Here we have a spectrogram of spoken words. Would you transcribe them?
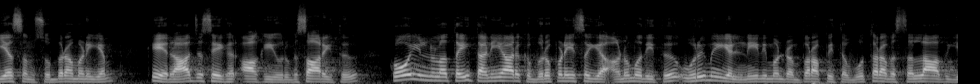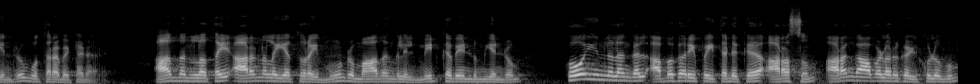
S. M. Subramaniam K. Rajasekar ஆகியோர் விசாரித்து கோயில் நிலத்தை தனியாருக்கு விற்பனை செய்ய அனுமதித்து உரிமையியல் நீதிமன்றம் பிறப்பித்த உத்தரவு செல்லாது என்று உத்தரவிட்டனர். அந்த நிலத்தை அறநிலையத்துறை மூன்று மாதங்களில் மீட்க வேண்டும் என்றும் கோயில் நிலங்கள் அபகரிப்பை தடுக்க அரசும் அறங்காவலர்கள் குழுவும்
